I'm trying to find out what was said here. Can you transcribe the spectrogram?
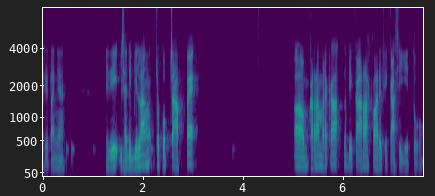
ceritanya. Jadi bisa dibilang cukup capek um, karena mereka lebih ke arah klarifikasi gitu.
